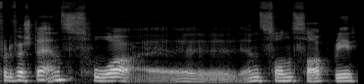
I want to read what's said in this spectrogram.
for det første en, så, eh, en sånn sak blir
